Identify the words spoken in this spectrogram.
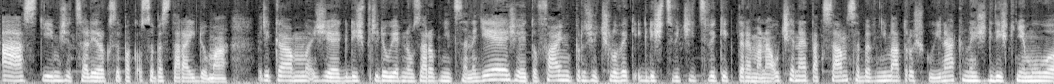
a s tím, že celý rok se pak o sebe starají doma. Říkám, že když přijdou jednou za rok, nic se neděje, že je to fajn, protože člověk, i když cvičí cviky, které má naučené, tak sám sebe vnímá trošku jinak, než když k němu uh,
